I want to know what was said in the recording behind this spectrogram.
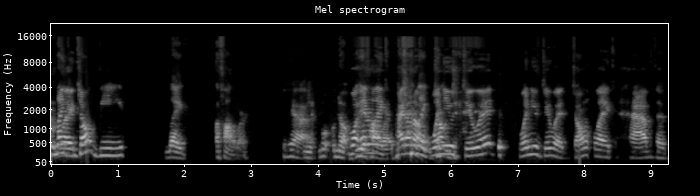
and, like, like- don't be like a follower. Yeah. Well, no, Well, and like I don't know like, when don't you do- do it, when you do it, don't like have the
